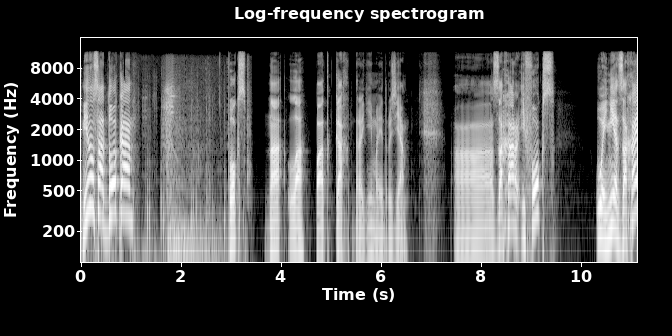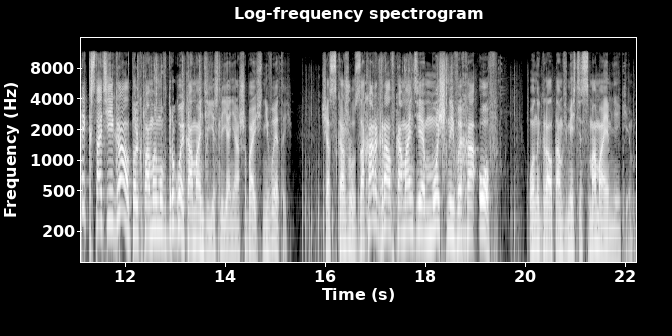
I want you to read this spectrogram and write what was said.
Минус от Дока. Фокс на лопатках, дорогие мои друзья. А, Захар и Фокс. Ой, нет, Захарик, кстати, играл, только, по-моему, в другой команде, если я не ошибаюсь, не в этой. Сейчас скажу. Захар играл в команде мощный ВХ Офф. Он играл там вместе с Мамаем неким.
